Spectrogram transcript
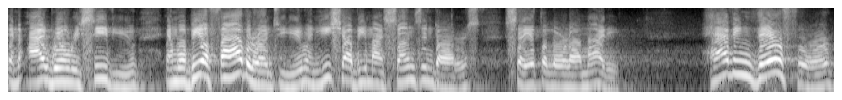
and I will receive you, and will be a father unto you, and ye shall be my sons and daughters, saith the Lord Almighty. Having therefore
